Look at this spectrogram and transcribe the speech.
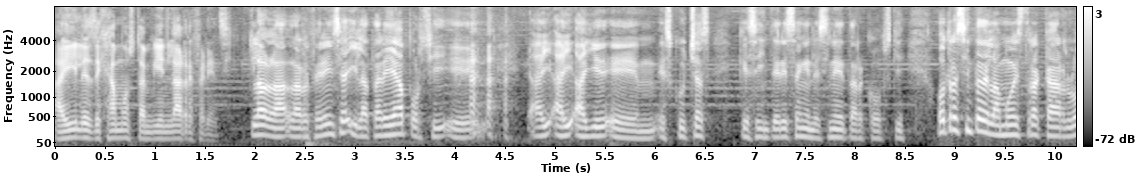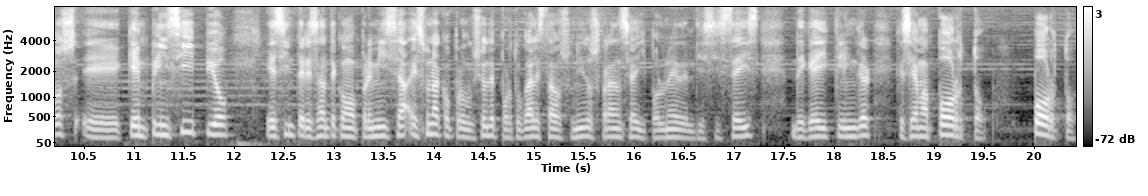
ahí les dejamos también la referencia. Claro, la, referencia y la tarea por si eh, hay, em, escuchas que se interesan en el cine de Tarkovsky. Otra cinta de la muestra, Carlos, eh, que en principio es interesante como premisa, es una coproducción de Portugal, Estados Unidos, Francia y Polonia del 16 de Gay Klinger que se llama Porto. Porto.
